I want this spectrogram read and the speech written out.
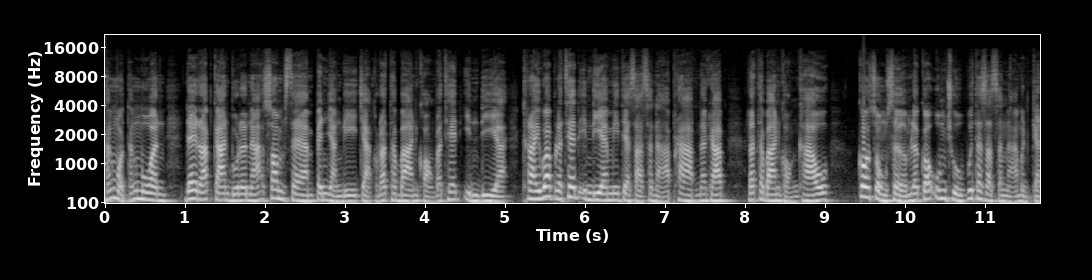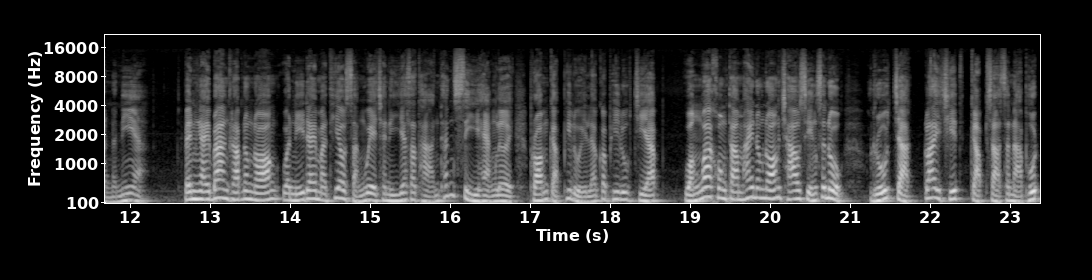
ทั้งหมดทั้งมวลได้รับการบูรณะซ่อมแซมเป็นอย่างดีจากรัฐบาลของประเทศอินเดีย ใครว่าประเทศอินเดียมีแต่ศาสนาพราหมณ์นะครับ รัฐบาลของเขาก็ส่งเสริมแล้วก็อุ้มชูพุทธศาสนาเหมือนกันนะเนี่ยเป็นไงบ้างครับน้องๆ วันนี้ได้มาเที่ยวสังเวชนียสถานทั้ง 4 แห่งเลย พร้อมกับพี่หลุยแล้วก็พี่ลูกเจี๊ยบ หวังว่าคงทำให้น้องๆ ชาวเสียงสนุก รู้จักใกล้ชิดกับศาสนาพุทธ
